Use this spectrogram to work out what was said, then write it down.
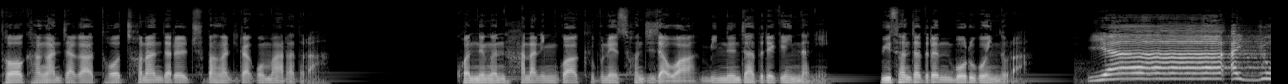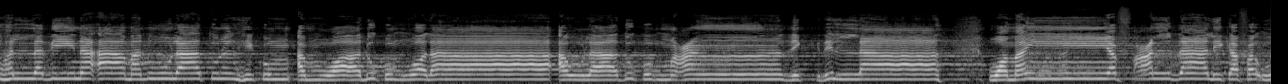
더 강한 자가 더 천한 자를 추방하리라고 말하더라. 권능은 하나님과 그분의 선지자와 믿는 자들에게 있나니 위선자들은 모르고 있노라. يا أيها الذين آمنوا لا تلهكم أموالكم ولا أولادكم عن ذكر الله ومن يفعل ذلك فأولئك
